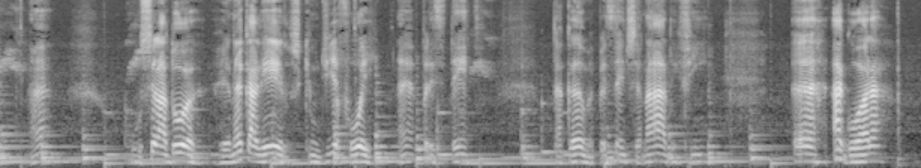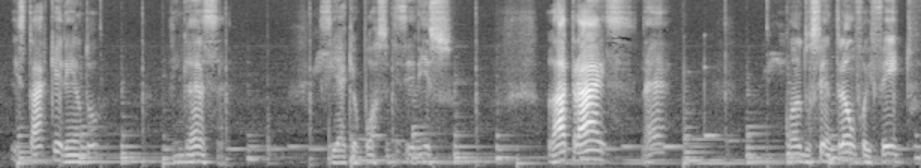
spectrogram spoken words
Né? O senador Renan Calheiros, que um dia foi né, presidente da Câmara, presidente do Senado, enfim, é, agora está querendo vingança, se é que eu posso dizer isso. Lá atrás, né, quando o Centrão foi feito,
